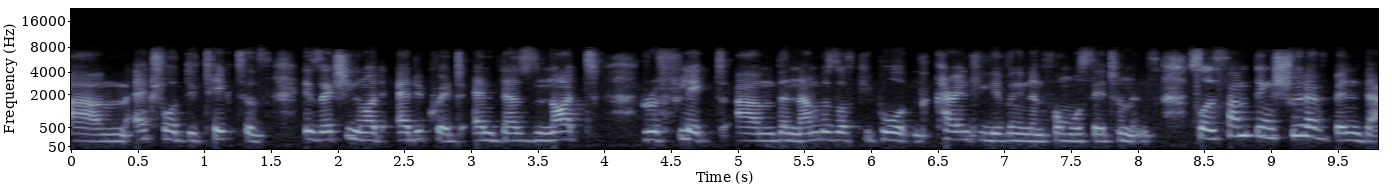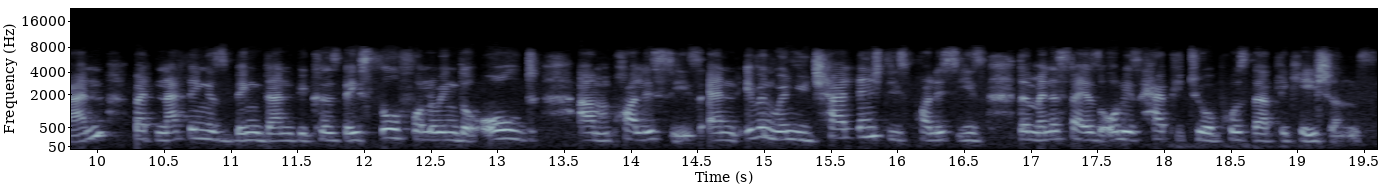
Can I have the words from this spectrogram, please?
um, actual detectives, is actually not adequate and does not reflect um, the numbers of people currently living in informal settlements. So something should have been done, but nothing is being done because they're still following the old um, policies. And even when you challenge these policies, the minister is always happy to oppose the applications.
